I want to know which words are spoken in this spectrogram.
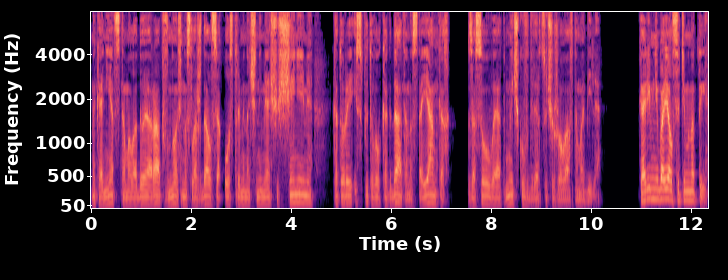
Наконец-то молодой араб вновь наслаждался острыми ночными ощущениями, которые испытывал когда-то на стоянках, засовывая отмычку в дверцу чужого автомобиля. Карим не боялся темноты,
